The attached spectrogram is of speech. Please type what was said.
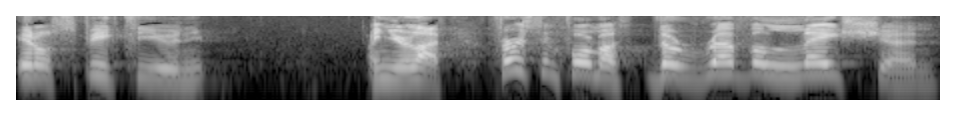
it'll speak to you in, in your life. First and foremost, the revelation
